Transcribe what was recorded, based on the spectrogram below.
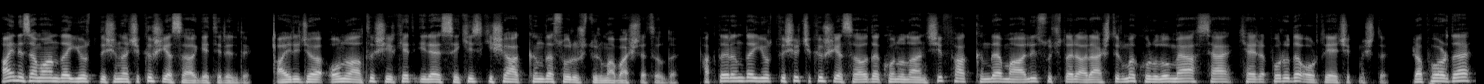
Aynı zamanda yurt dışına çıkış yasağı getirildi. Ayrıca 16 şirket ile 8 kişi hakkında soruşturma başlatıldı. Haklarında yurt dışı çıkış yasağı da konulan çift hakkında Mali Suçları Araştırma Kurulu MASK raporu da ortaya çıkmıştı. Raporda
